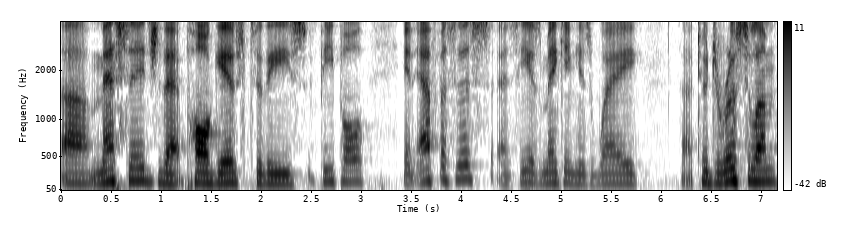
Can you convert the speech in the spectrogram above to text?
uh, message that Paul gives to these people in Ephesus as he is making his way uh, to Jerusalem.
